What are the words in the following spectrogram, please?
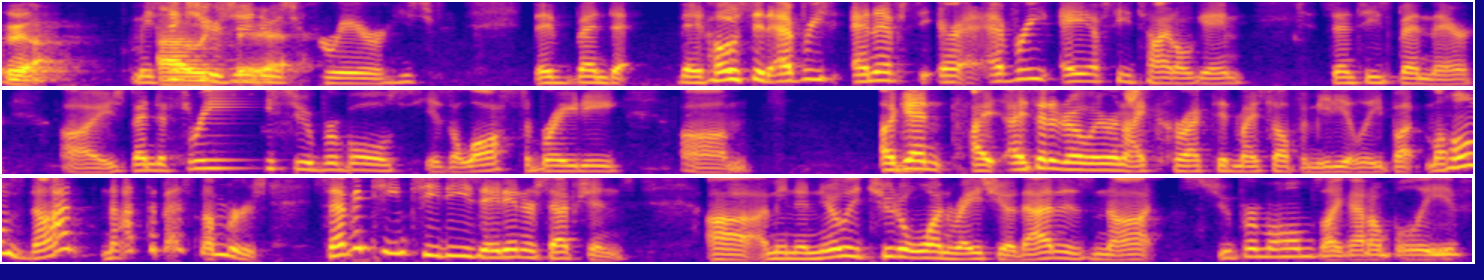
Yeah. I mean, six would years into his career, he's they've been to they've hosted every NFC or every AFC title game since he's been there. Uh, he's been to three Super Bowls. He has a loss to Brady. Um, again, I, I said it earlier and I corrected myself immediately, but Mahomes not not the best numbers. 17 TDs, eight interceptions. Uh, I mean, a nearly two to one ratio. That is not super Mahomes like I don't believe.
